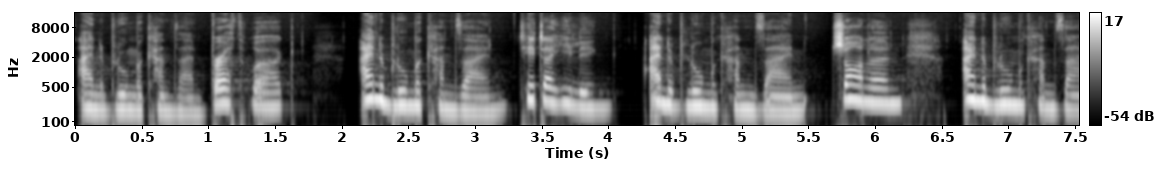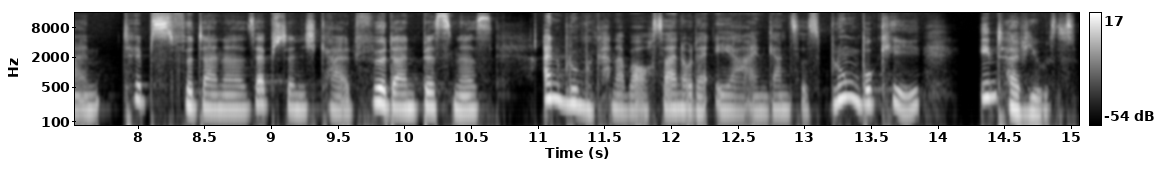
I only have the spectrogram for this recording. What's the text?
eine Blume kann sein Breathwork, eine Blume kann sein Theta Healing, eine Blume kann sein Journalen, eine Blume kann sein Tipps für deine Selbstständigkeit, für dein Business. Eine Blume kann aber auch sein oder eher ein ganzes Blumenbouquet Interviews.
